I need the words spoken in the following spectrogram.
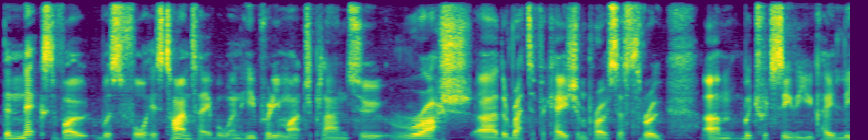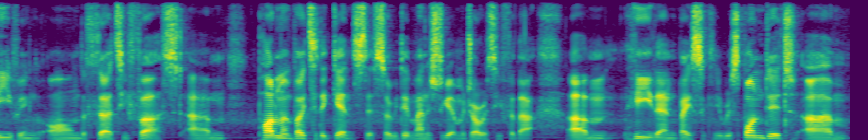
the next vote was for his timetable, and he pretty much planned to rush uh, the ratification process through, um, which would see the UK leaving on the 31st. Parliament voted against this, so we didn't manage to get a majority for that. Um, he then basically responded um,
